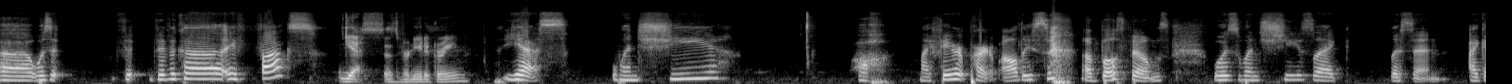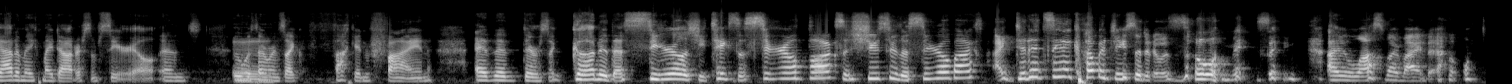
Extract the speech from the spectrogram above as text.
uh, was it Vi- Vivica A. Fox? Yes, that's Vernita Green. Yes, when she, oh, my favorite part of all these of both films was when she's like, "Listen, I got to make my daughter some cereal," and Uma Mm. Thurman's like, "Fucking fine," and then there's a gun in the cereal, and she takes the cereal box and shoots through the cereal box. I didn't see it coming, Jason, and it was so amazing. I lost my mind out.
